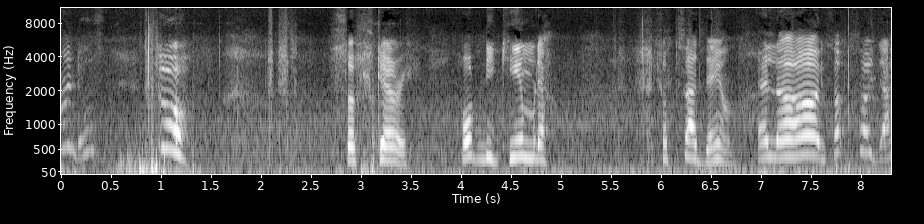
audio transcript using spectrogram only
kind of. Ugh. So scary. Hold the camera. It's upside down. Hello. It's upside down.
